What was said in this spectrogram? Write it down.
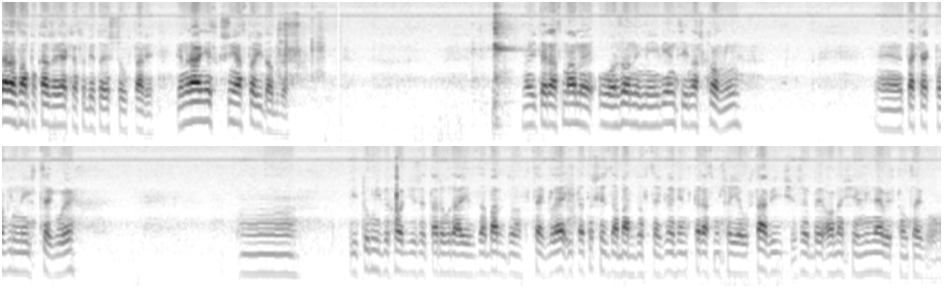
zaraz Wam pokażę jak ja sobie to jeszcze ustawię. Generalnie skrzynia stoi dobrze. No i teraz mamy ułożony mniej więcej nasz komin. E, tak jak powinny iść cegły. Mm, I tu mi wychodzi, że ta rura jest za bardzo w cegle i ta też jest za bardzo w cegle, więc teraz muszę je ustawić, żeby one się minęły z tą cegłą.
